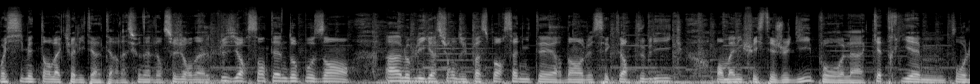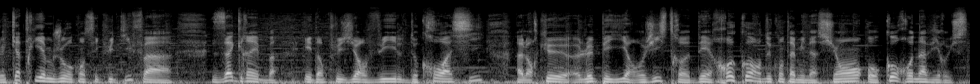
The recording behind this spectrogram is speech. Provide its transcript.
Voici maintenant l'actualité internationale dans ce journal. Plusieurs centaines d'opposants à l'obligation du passeport sanitaire dans le secteur public ont manifesté jeudi pour, la quatrième, pour le quatrième jour consécutif à Zagreb et dans plusieurs villes de Croatie, alors que le pays enregistre des records de contamination au coronavirus.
